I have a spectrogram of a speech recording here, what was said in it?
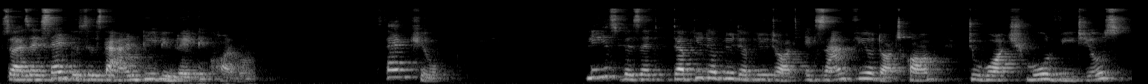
So as I said, this is the antidiuretic hormone. Thank you. Please visit www.examfear.com to watch more videos,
